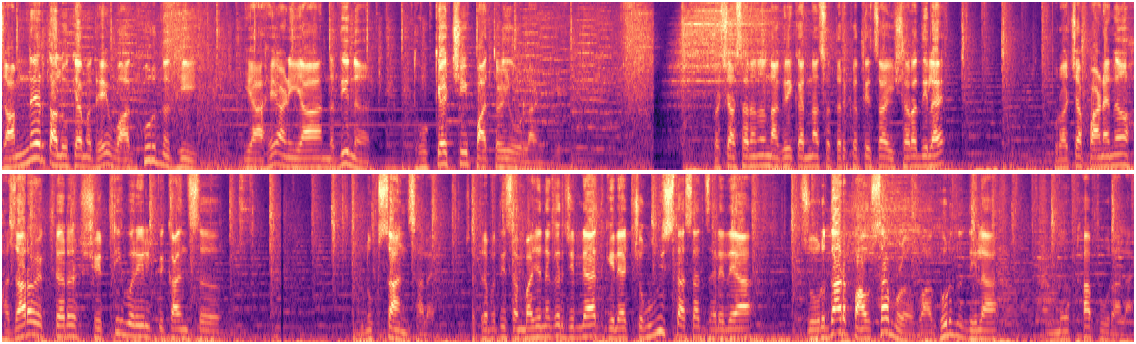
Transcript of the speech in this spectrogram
जामनेर तालुक्यामध्ये वाघूर नदी ही आहे आणि या नदीनं धोक्याची पातळी ओलांडली. प्रशासनानं नागरिकांना सतर्कतेचा इशारा दिलाय. पुराच्या पाण्यानं हजारो हेक्टर शेतीवरील पिकांचं नुकसान झालंय. छत्रपती संभाजीनगर जिल्ह्यात गेल्या चोवीस तासात झालेल्या जोरदार पावसामुळं वाघूर नदीला मोठा पूर आलाय.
